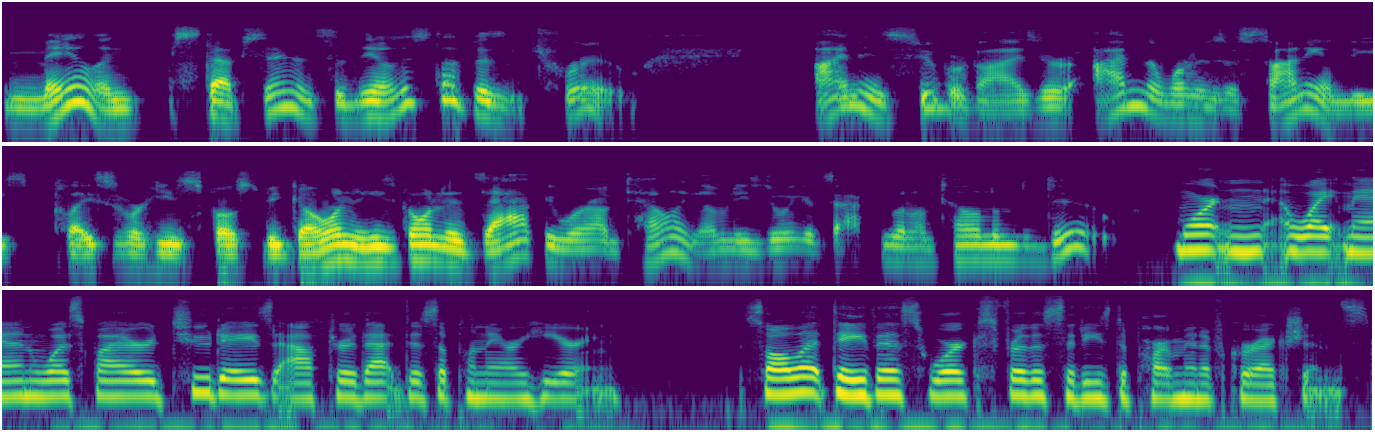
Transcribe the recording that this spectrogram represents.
Malin steps in and said, You know, this stuff isn't true. I'm his supervisor. I'm the one who's assigning him these places where he's supposed to be going, and he's going exactly where I'm telling him, and he's doing exactly what I'm telling him to do. Morton, a white man, was fired two days after that disciplinary hearing. Saulette Davis works for the city's Department of Corrections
